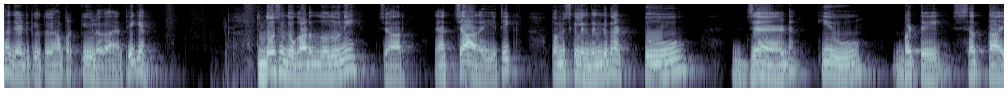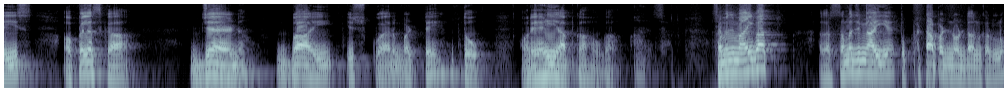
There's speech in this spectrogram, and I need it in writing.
था जेड क्यू तो यहाँ पर क्यू लगाया ठीक है? तो दो से दो काट दो दो नहीं, चार, यहाँ चार है ये, ठीक? तो हम इसके लिख देंगे कितना? टू जेड क्यू बटे सत्ताईस और प्लस का जेड बाई स्क्वायर बटे दो, और यही आपका होगा आंसर। समझ में आई बात? अगर समझ में आई है तो फटाफट नोट डाउन कर लो।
